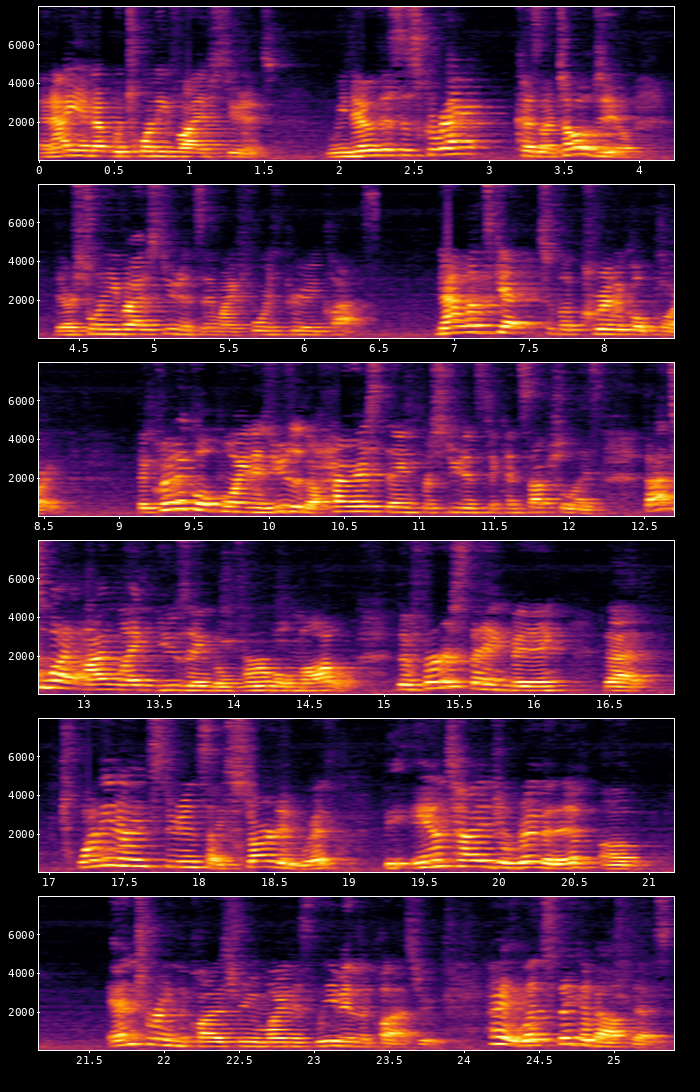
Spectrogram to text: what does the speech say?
and I end up with 25 students. We know this is correct because I told you there's 25 students in my fourth period class. Now let's get to the critical point. The critical point is usually the hardest thing for students to conceptualize. That's why I like using the verbal model. The first thing being that 29 students I started with, the antiderivative of entering the classroom minus leaving the classroom. Hey, let's think about this.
